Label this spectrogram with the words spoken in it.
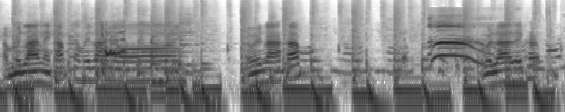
ทำเวลาหน่อยครับ ทำเวลาหน่อย ทำเวลาครับทำเวลาเลยครับ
